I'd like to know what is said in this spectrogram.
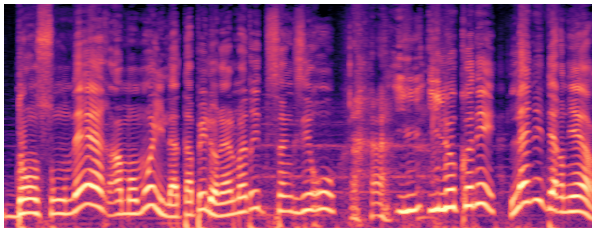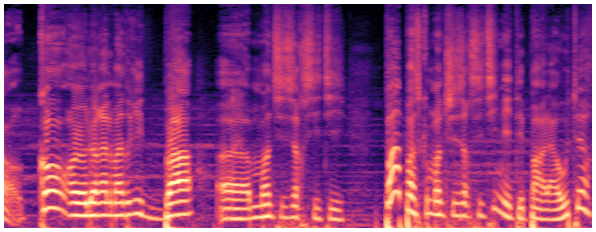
Dans son air, à un moment, il a tapé le Real Madrid 5-0. il, il le connaît. L'année dernière, quand euh, le Real Madrid bat euh, Manchester City, pas parce que Manchester City n'était pas à la hauteur,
